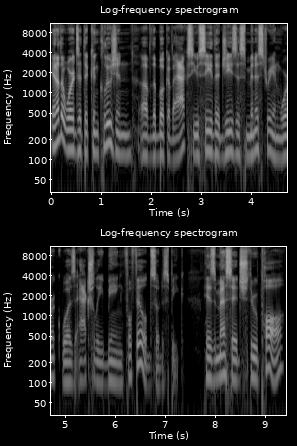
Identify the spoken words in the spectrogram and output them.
In other words, at the conclusion of the book of Acts, you see that Jesus' ministry and work was actually being fulfilled, so to speak. His message through Paul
